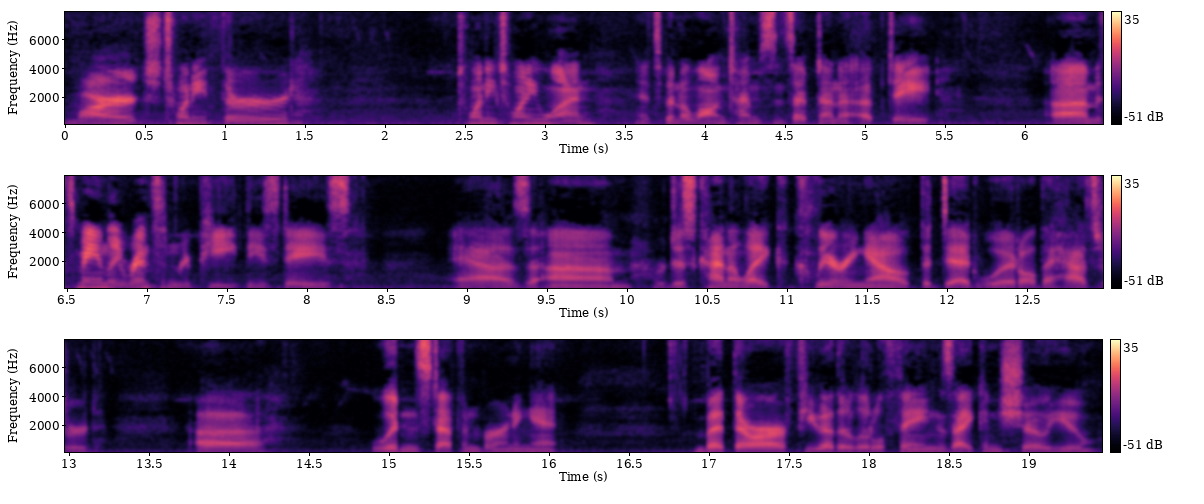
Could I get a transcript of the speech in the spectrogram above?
March 23rd, 2021. It's been a long time since I've done an update. Um, it's mainly rinse and repeat these days as um, we're just kind of like clearing out the dead wood, all the hazard uh, wood and stuff and burning it. But there are a few other little things I can show you.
